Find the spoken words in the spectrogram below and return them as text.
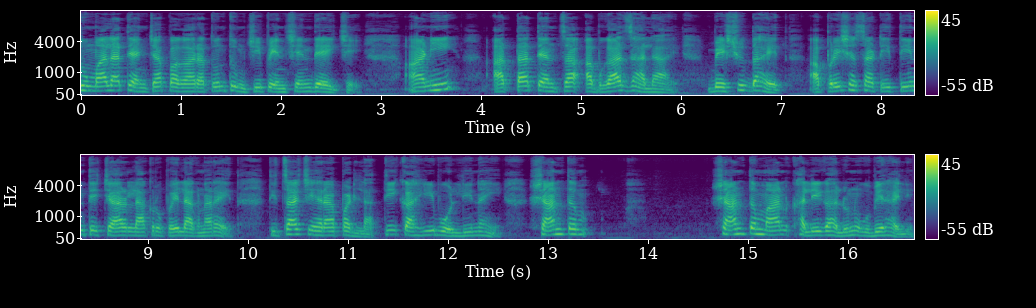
तुम्हाला त्यांच्या पगारातून तुमची पेन्शन द्यायची. आणि आता त्यांचा अपघात झाला आहे. बेशुद्ध आहेत. ऑपरेशनसाठी तीन ते चार लाख रुपये लागणार आहेत. तिचा चेहरा पडला. ती काही बोलली नाही. शांत शांत मान खाली घालून उभी राहिली.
